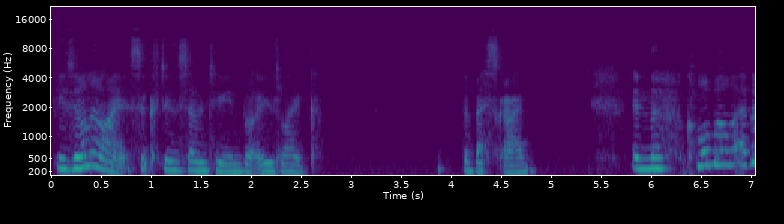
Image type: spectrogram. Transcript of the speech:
He's only like 16, 17, but he's like the best guy in the club or whatever.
